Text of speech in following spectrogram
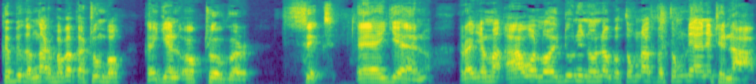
Ka biga ngar baka katumbo. Ka jen October 6. Eh jen. Rajama awa loy duni nono ka tongna ka tongne ane tena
